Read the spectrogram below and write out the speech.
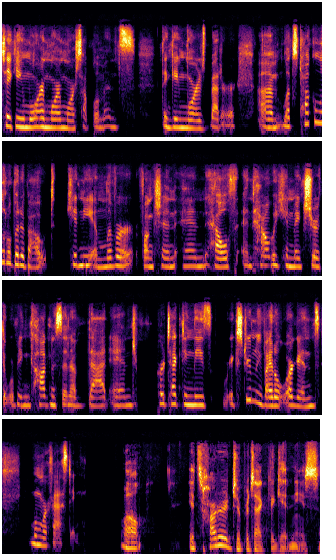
taking more and more and more supplements, thinking more is better. Um, let's talk a little bit about kidney and liver function and health and how we can make sure that we're being cognizant of that and protecting these extremely vital organs when we're fasting. Well, it's harder to protect the kidneys.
